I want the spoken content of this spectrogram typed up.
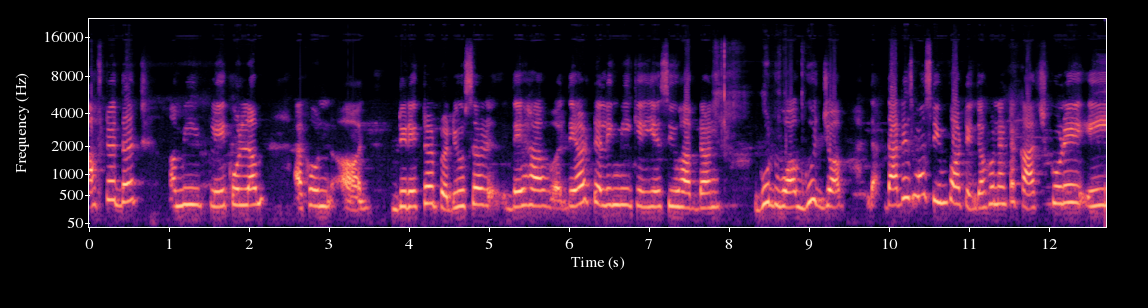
after that আমি প্লে করলাম। এখন director producer they have they are telling me কে yes you have done good work good job that is most important যখন একটা কাজ করে এই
